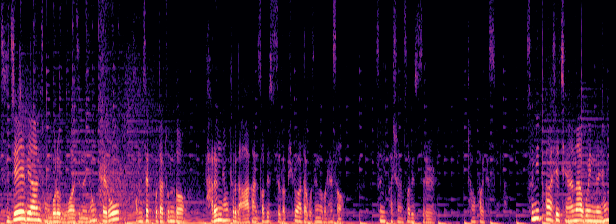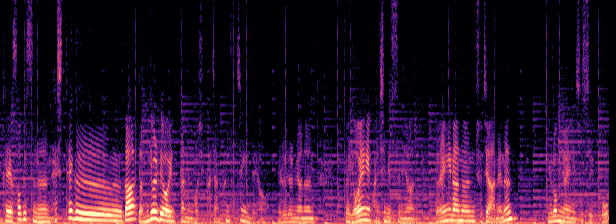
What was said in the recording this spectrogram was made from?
주제에 대한 정보를 모아주는 형태로 검색보다 좀 더 다른 형태로 나아간 서비스가 필요하다고 생각을 해서 스니팟이라는 서비스를 창업하게 됐습니다. 스니팟이 제안하고 있는 형태의 서비스는 해시태그가 연결되어 있다는 것이 가장 큰 특징인데요. 예를 들면은 여행에 관심이 있으면 여행이라는 주제 안에는 유럽 여행이 있을 수 있고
